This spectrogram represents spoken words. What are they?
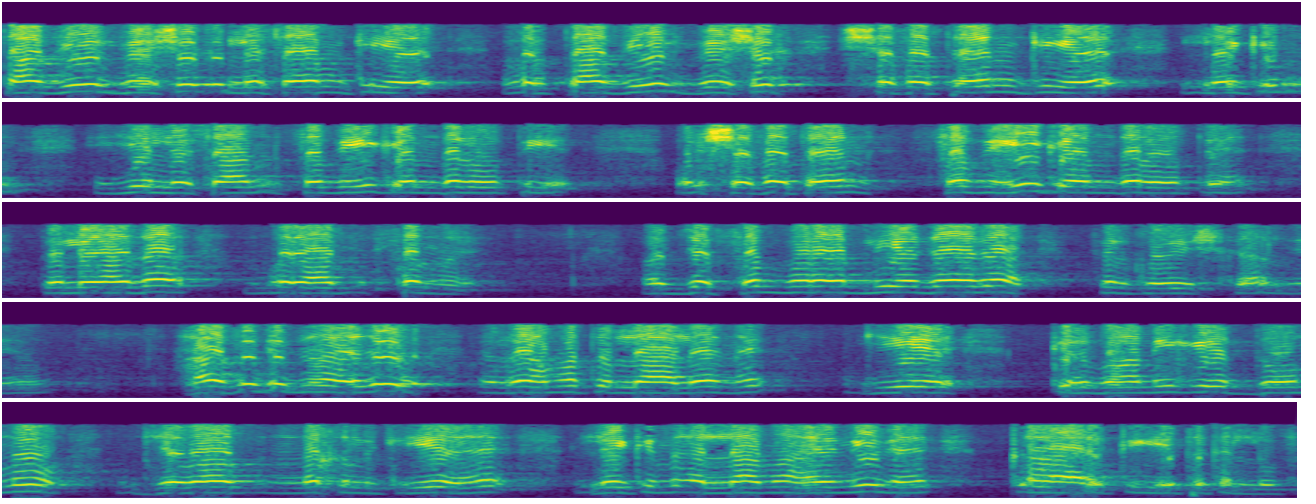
تعبیر بے شک لسان کی ہے، اور تعبیر بے شک شفتین کی ہے، لیکن یہ لسان سبھی کے اندر ہوتی ہے اور شفتین سبھی کے اندر ہوتے ہیں، تو لہذا مراد فم ہے۔ اور جب فم مراد لیا جائے گا، پھر کوئی اشکال نہیں ہوگا۔ حافظ ابن حضر رحمت اللہ علیہ نے یہ قربانی کے دونوں جواب نقل کیے ہیں، لیکن علامہ عینی نے کہا کہ یہ تکلف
